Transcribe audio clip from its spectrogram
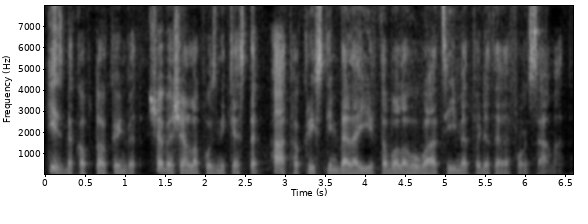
Kézbe kapta a könyvet, sebesen lapozni kezdte, hát ha Krisztin beleírta valahova a címet vagy a telefonszámát.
